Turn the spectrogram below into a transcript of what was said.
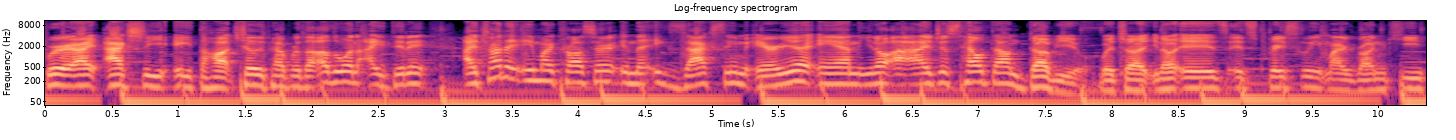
where I actually ate the hot chili pepper, the other one I didn't. I tried to aim my crosshair in the exact same area and, you know, I, I just held down W, which, uh, you know, is it's basically my run key.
